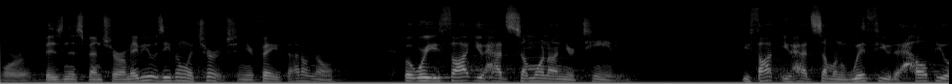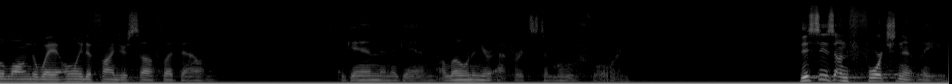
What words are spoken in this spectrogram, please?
or a business venture, or maybe it was even with church and your faith. I don't know. But where you thought you had someone on your team, you thought you had someone with you to help you along the way, only to find yourself let down again and again, alone in your efforts to move forward. This is unfortunately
